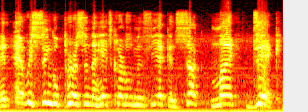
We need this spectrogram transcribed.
and every single person that hates Carlos Mencia can suck my dick.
